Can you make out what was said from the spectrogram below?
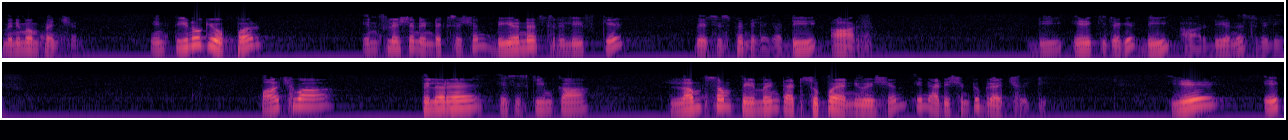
मिनिमम पेंशन इन तीनों के ऊपर इन्फ्लेशन इंडेक्सेशन डीएनएस रिलीफ के बेसिस पे मिलेगा। डी आर डी ए की जगह डी आर डीएनएस रिलीफ पांचवा पिलर है इस स्कीम का lumpsum payment at superannuation in addition to gratuity ये एक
